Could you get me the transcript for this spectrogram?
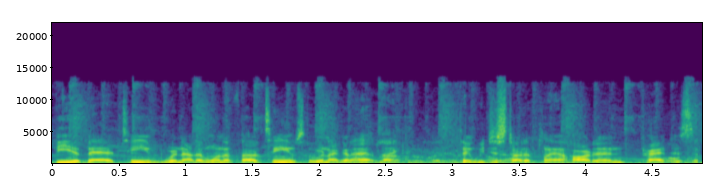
be a bad team. We're not a one of five team, so we're not going to act like it. I think we just started playing harder and practicing.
